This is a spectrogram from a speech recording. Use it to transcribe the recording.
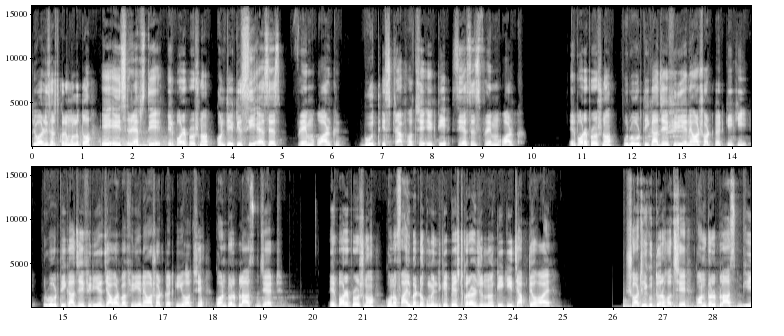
কিওয়ার্ড রিসার্চ করে মূলত এ এইচ র্যাপস দিয়ে। এরপরের প্রশ্ন, কোনটি একটি সিএসএস ফ্রেমওয়ার্ক ভূত স্ট্রাপ হচ্ছে একটি সিএসএস ফ্রেমওয়ার্ক এরপরের প্রশ্ন, পূর্ববর্তী কাজে ফিরিয়ে নেওয়ার শর্টকাট কি কি? পূর্ববর্তী কাজে ফিরিয়ে যাওয়ার বা ফিরিয়ে নেওয়ার শর্টকাট কি হচ্ছে? কন্ট্রোল প্লাস জেড এরপরের প্রশ্ন, কোনো ফাইল বা ডকুমেন্টকে পেস্ট করার জন্য কি কি চাপতে হয়? সঠিক উত্তর হচ্ছে কন্ট্রোল প্লাস ভি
